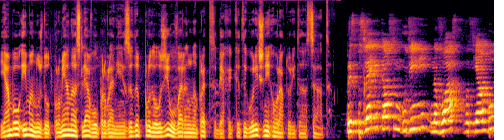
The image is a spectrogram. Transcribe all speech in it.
Ямбол има нужда от промяна с ляво управление, за да продължи уверено напред, бяха категорични ораторите на сцената. През последните 8 години на власт в Ямбол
